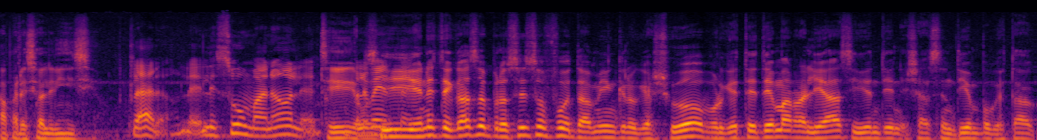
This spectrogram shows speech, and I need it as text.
apareció al inicio. Claro, le, le suma, ¿no? Le Sí. Sí, en este caso el proceso fue también creo que ayudó, porque este tema en realidad, si bien tiene ya hace un tiempo que estaba,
